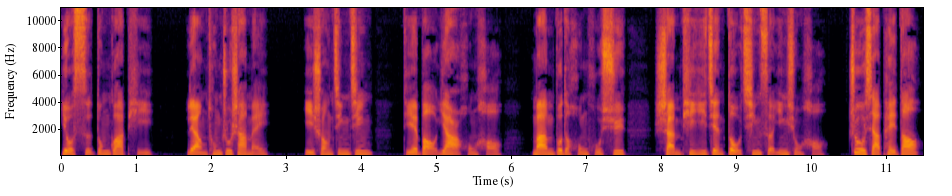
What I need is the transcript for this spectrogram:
又似冬瓜皮，两通朱砂眉，一双金睛，叠抱压耳红毫，满布的红胡须，闪披一件豆青色英雄袍，柱下佩刀。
